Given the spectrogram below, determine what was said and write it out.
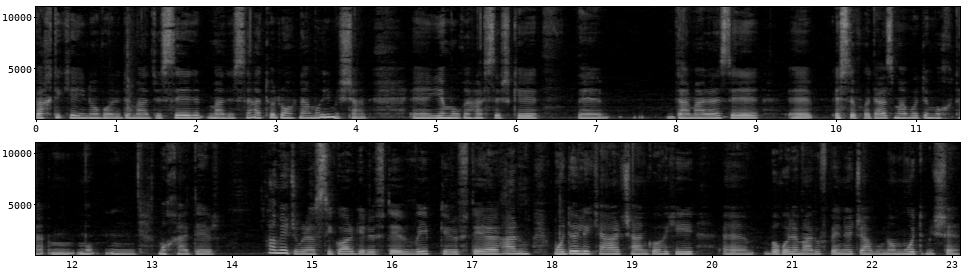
وقتی که اینا وارد مدرسه مدرسه حتی راهنمایی میشن. یه موقع هستش که در معرض استفاده از مواد مخدر همه جور از سیگار گرفته ویپ گرفته هر مدلی که هر چنگاهی به قول معروف بین جوونا مد میشه.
